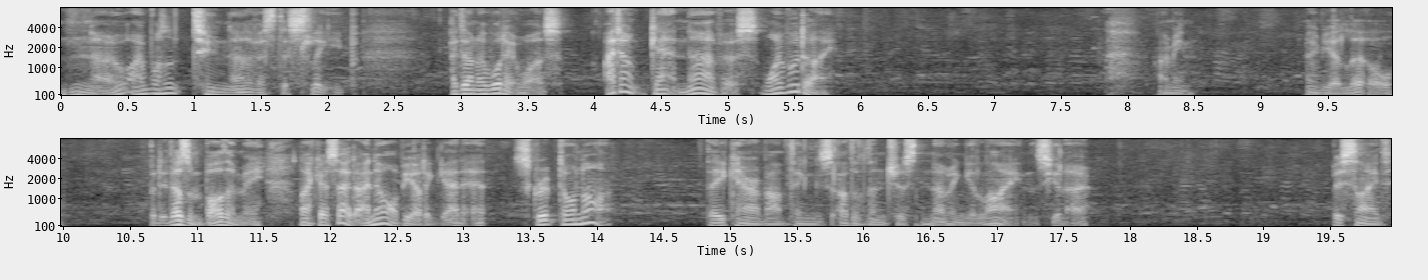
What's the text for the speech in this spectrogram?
No, I wasn't too nervous to sleep. I don't know what it was. I don't get nervous. Why would I? I mean, maybe a little. But it doesn't bother me. Like I said, I know I'll be able to get it, script or not. They care about things other than just knowing your lines, you know. Besides,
